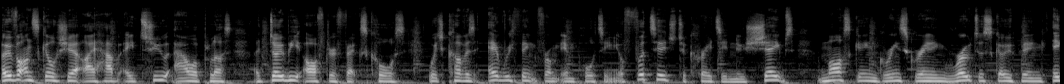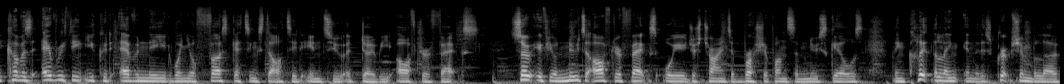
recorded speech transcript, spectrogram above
Over on Skillshare, I have a two hour plus Adobe After Effects course, which covers everything from importing your footage to creating new shapes, masking, green screening, rotoscoping. It covers everything you could ever need when you're first getting started into Adobe After Effects. So if you're new to After Effects or you're just trying to brush up on some new skills, then click the link in the description below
